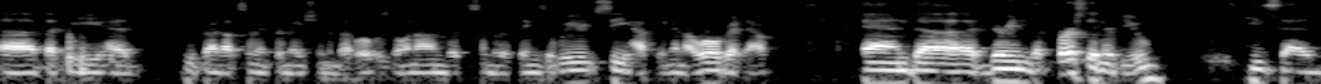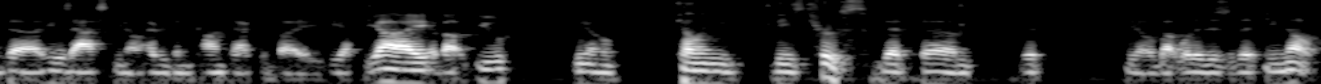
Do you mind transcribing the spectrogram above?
uh, but he had he brought out some information about what was going on with some of the things that we see happening in our world right now. And uh, during the first interview, he said uh, he was asked, you know, have you been contacted by the FBI about you, you know, telling these truths that um, that you know about what it is that you know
